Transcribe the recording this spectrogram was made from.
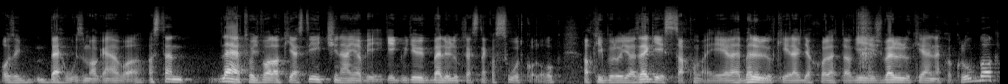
az úgy behúz magával. Aztán lehet, hogy valaki ezt így csinálja végig, ugye ők belőlük lesznek a szurkolók, akikből ugye az egész szakmai élet, belőlük élet gyakorlatilag, és belőlük élnek a klubok,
